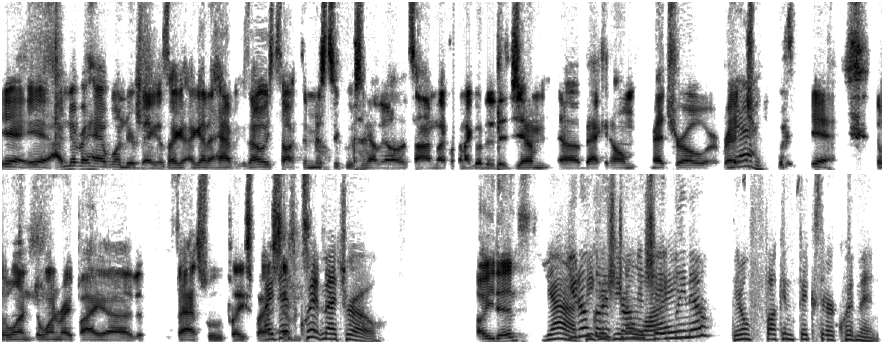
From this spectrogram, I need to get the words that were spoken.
Yeah, yeah. I've never had Wonder Bagels. I, I gotta have it because I always talk to Mr. Cucinelli all the time. Like when I go to the gym uh, back at home, Metro or Red. Yeah. yeah, the one, the one right by uh, the fast food place by. I just quit Metro. Oh, you did? Yeah, you don't go to because you know Strong and? Shapely now? They don't fucking fix their equipment.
